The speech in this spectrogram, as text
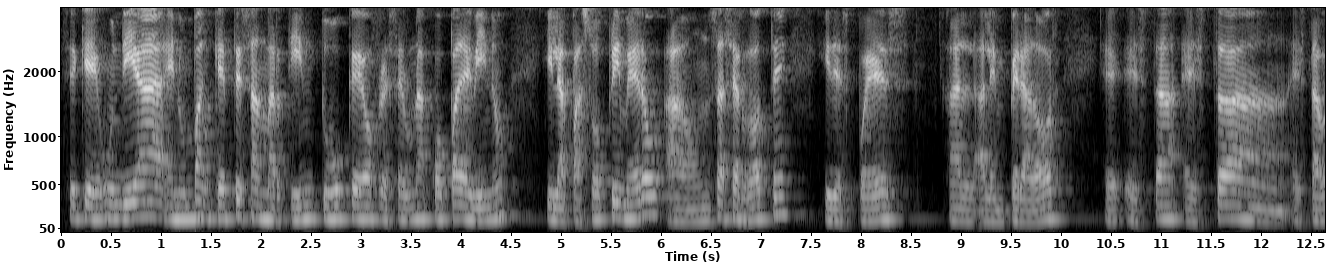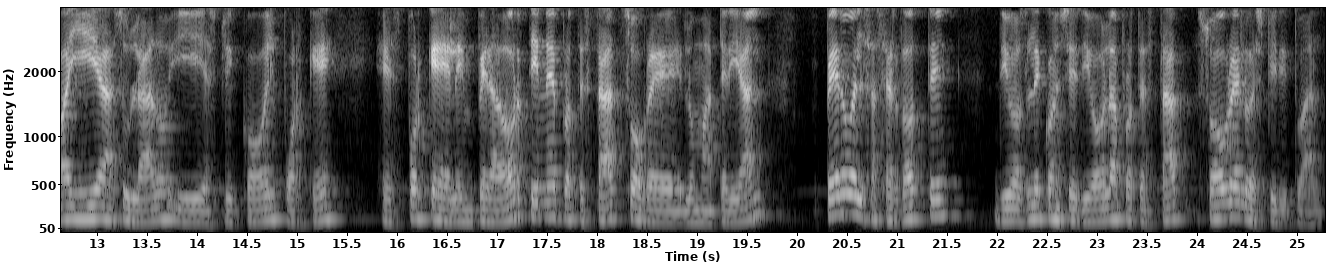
Dice que un día en un banquete San Martín tuvo que ofrecer una copa de vino y la pasó primero a un sacerdote y después al, al emperador. Eh, esta, esta, estaba allí a su lado y explicó el por qué es porque el emperador tiene potestad sobre lo material, pero el sacerdote, Dios le concedió la potestad sobre lo espiritual.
